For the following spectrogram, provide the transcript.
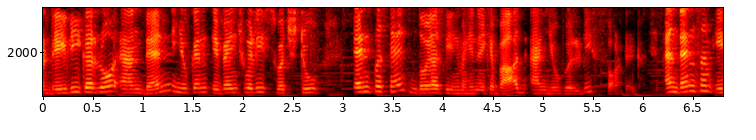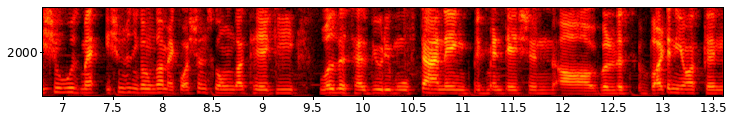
डेली कर लो and then you can eventually switch to 10% दो या तीन महीने के बाद and you will be sorted and then some issues मैं इश्यूज़ नहीं कहूँगा मैं क्वेश्चंस कहूँगा, थे कि will this help you remove tanning pigmentation will this brighten your skin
